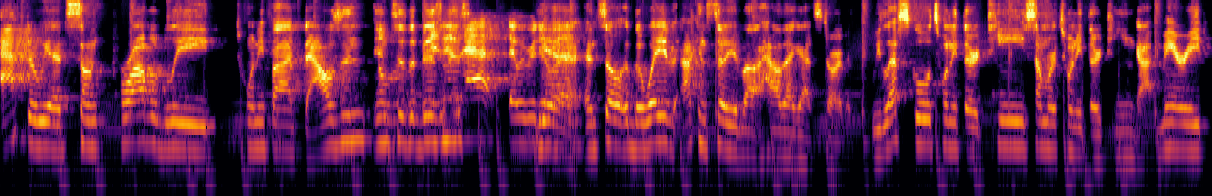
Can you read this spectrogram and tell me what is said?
after we had sunk probably 25,000 into the business. app that we were doing. Yeah, and so the way I can tell you about how that got started. We left school 2013, summer 2013, got married,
